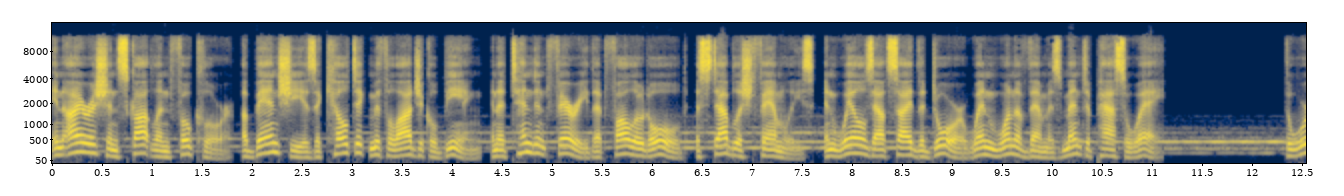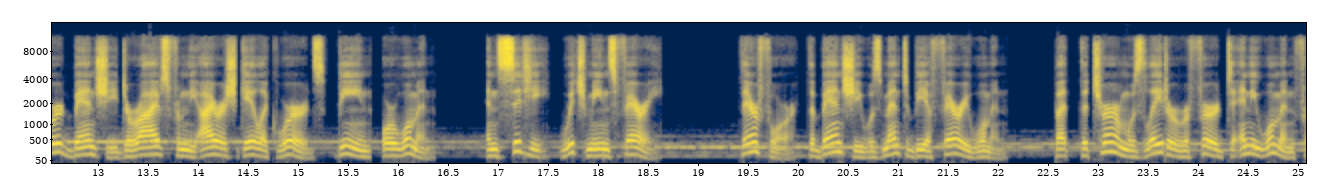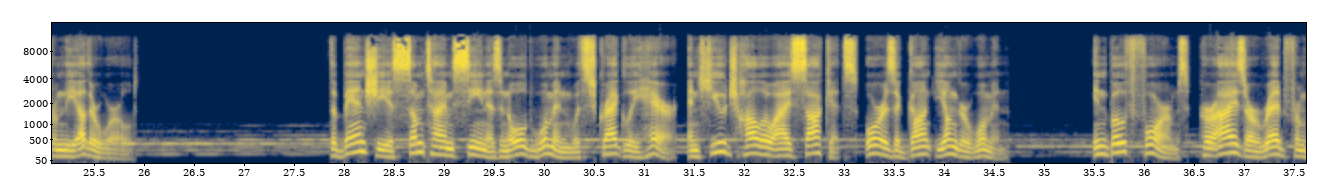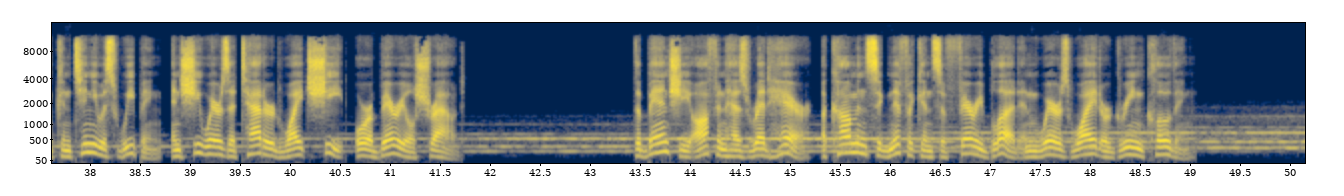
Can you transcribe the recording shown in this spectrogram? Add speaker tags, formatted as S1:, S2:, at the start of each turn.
S1: In Irish and Scotland folklore, a banshee is a Celtic mythological being, an attendant fairy that followed old, established families, and wails outside the door when one of them is meant to pass away. The word banshee derives from the Irish Gaelic words, bean, or woman, and sithi, which means fairy. Therefore, the banshee was meant to be a fairy woman. But, the term was later referred to any woman from the other world. The banshee is sometimes seen as an old woman with scraggly hair and huge hollow eye sockets, or as a gaunt younger woman. In both forms, her eyes are red from continuous weeping, and she wears a tattered white sheet or a burial shroud. The banshee often has red hair, a common significance of fairy blood and wears white or green clothing.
